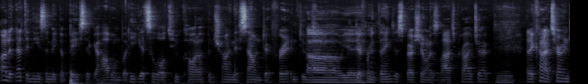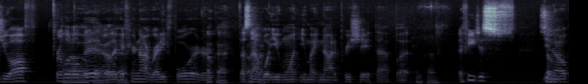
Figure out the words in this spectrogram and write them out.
not, not that he needs to make a basic album, but he gets a little too caught up in trying to sound different and do Oh yeah. different things, especially on his last project, Mhm. and it kind of turns you off for a little Oh, bit, or like okay. if you're not ready for it, or Okay, that's not what you want, you might not appreciate that. But Okay. if he just, you So- know,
